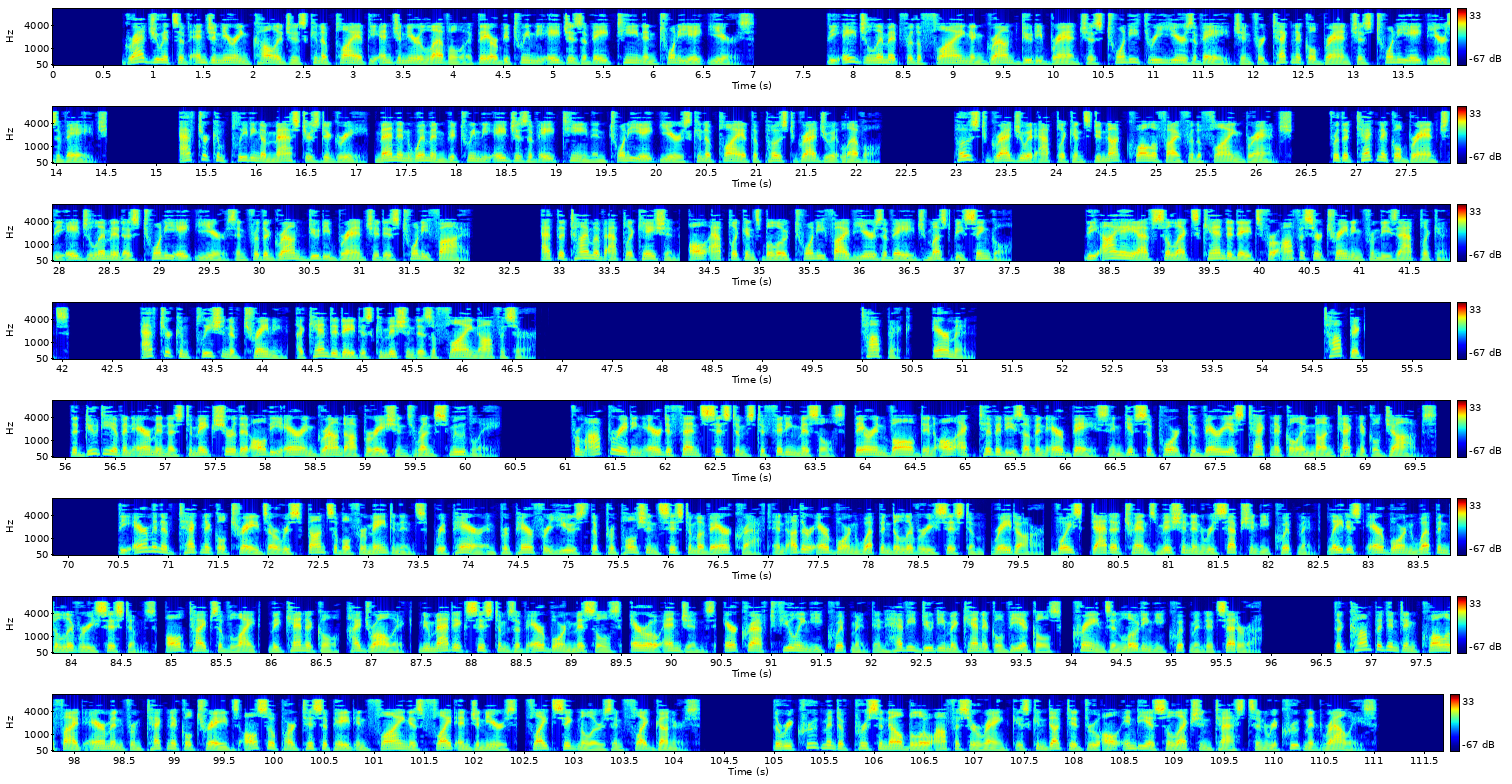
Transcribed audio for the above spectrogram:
Graduates of engineering colleges can apply at the engineer level if they are between the ages of 18 and 28 years. The age limit for the flying and ground duty branch is 23 years of age and for technical branch is 28 years of age. After completing a master's degree, men and women between the ages of 18 and 28 years can apply at the postgraduate level. Postgraduate applicants do not qualify for the flying branch. For the technical branch the age limit is 28 years and for the ground duty branch it is 25. At the time of application, all applicants below 25 years of age must be single. The IAF selects candidates for officer training from these applicants. After completion of training, a candidate is commissioned as a flying officer. Airmen the duty of an airman is to make sure that all the air and ground operations run smoothly. From operating air defense systems to fitting missiles, they are involved in all activities of an air base and give support to various technical and non-technical jobs. The airmen of technical trades are responsible for maintenance, repair and prepare for use the propulsion system of aircraft and other airborne weapon delivery system, radar, voice, data transmission and reception equipment, latest airborne weapon delivery systems, all types of light, mechanical, hydraulic, pneumatic systems of airborne missiles, aero engines, aircraft fueling equipment and heavy-duty mechanical vehicles, cranes and loading equipment etc. The competent and qualified airmen from technical trades also participate in flying as flight engineers, flight signalers and flight gunners. The recruitment of personnel below officer rank is conducted through All India selection tests and recruitment rallies.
